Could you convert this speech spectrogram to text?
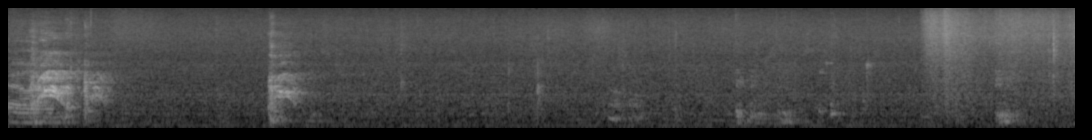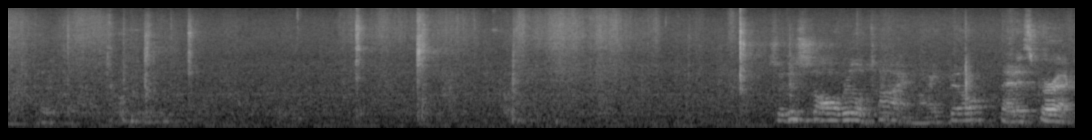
Um, So this is all real time, right, Bill? That is correct.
